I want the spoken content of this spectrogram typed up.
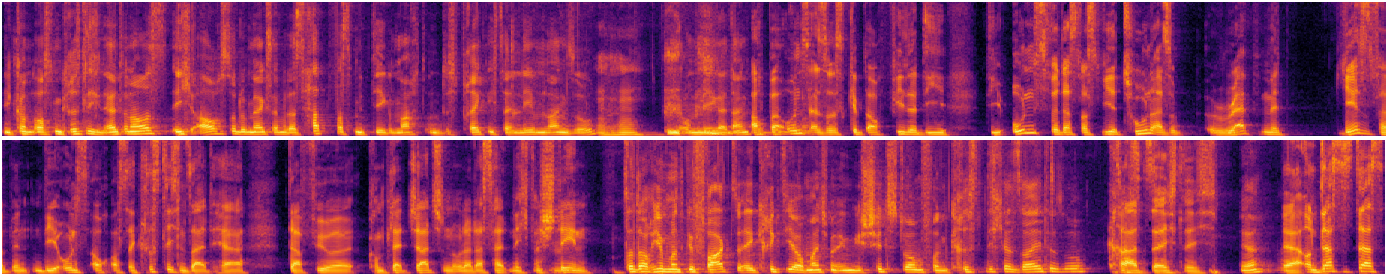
Ihr kommt aus dem christlichen Elternhaus, ich auch so. Du merkst aber, das hat was mit dir gemacht und das prägt dich dein Leben lang so. Ich bin auch mega dankbar. Auch bei uns, also es gibt auch viele, die, die uns für das, was wir tun, also Rap mit Jesus verbinden, die uns auch aus der christlichen Seite her dafür komplett judgen oder das halt nicht verstehen. Es hat auch jemand gefragt, so, ey, kriegt ihr auch manchmal irgendwie Shitstorm von christlicher Seite so? Tatsächlich. Ja? Ja, und das ist das,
